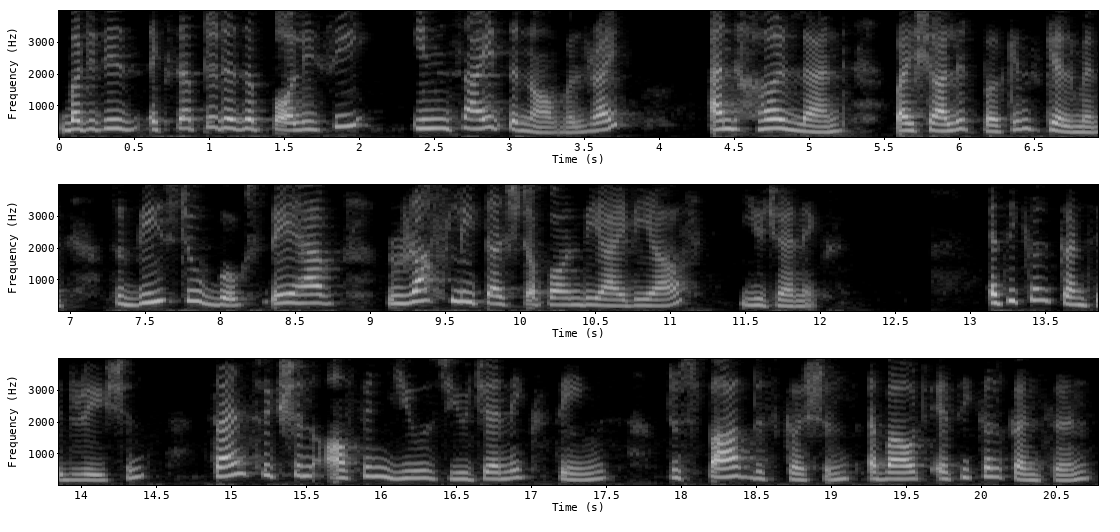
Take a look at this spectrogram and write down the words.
but it is accepted as a policy inside the novel, right? And Herland by Charlotte Perkins Gilman. So these two books, they have roughly touched upon the idea of eugenics. Ethical considerations. Science fiction often used eugenics themes to spark discussions about ethical concerns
